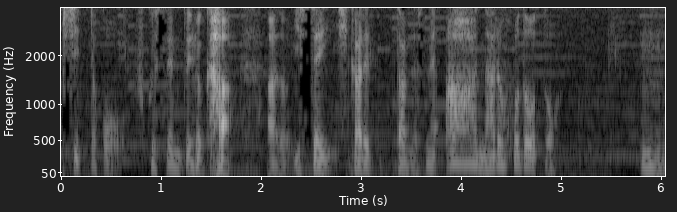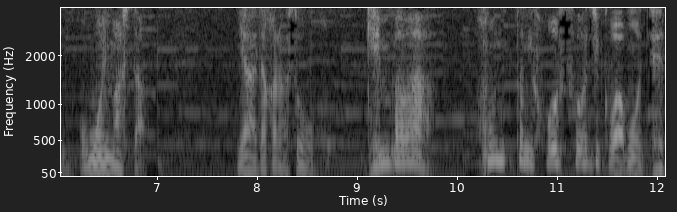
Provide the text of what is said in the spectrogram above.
ピシッとこう伏線というか あの一線引かれたんですね。ああなるほどと、うん、思いました。いやだからそう現場は本当に放送事故はもう絶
